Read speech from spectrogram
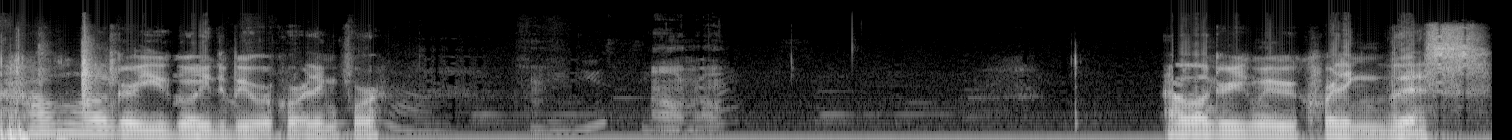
How long are you going to be recording for? Do you see I don't know. How long are you going to be recording this?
